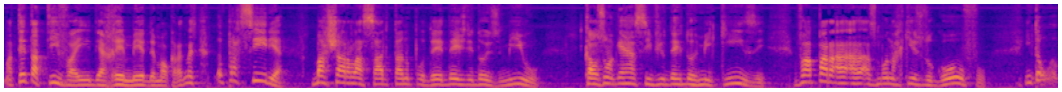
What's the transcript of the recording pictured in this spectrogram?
uma tentativa aí de arremedo democrático. Mas para a Síria, Bashar al-Assad está no poder desde 2000, causou uma guerra civil desde 2015, vá para as monarquias do Golfo. Então,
